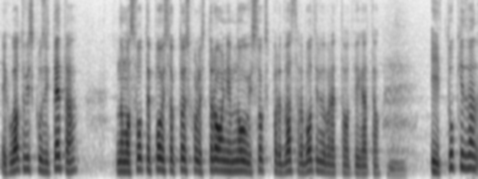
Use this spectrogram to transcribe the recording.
И когато вискозитета на маслото е по-висок, т.е. холестерола ни е много висок, според вас работи ли добре този двигател? И тук идва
